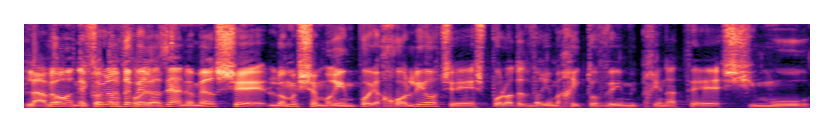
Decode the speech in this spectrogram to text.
לא, אני אפילו לא מדבר על. זה, אני אומר שלא משמרים פה, יכול להיות שיש פה לא את הדברים הכי טובים מבחינת אה, שימור.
